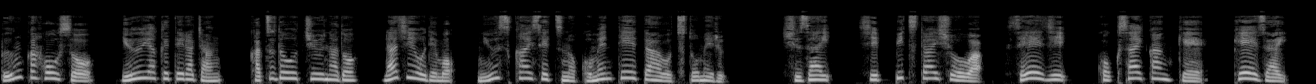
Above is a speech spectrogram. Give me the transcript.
文化放送夕焼けテラちゃん活動中などラジオでもニュース解説のコメンテーターを務める。取材、執筆対象は政治、国際関係、経済、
